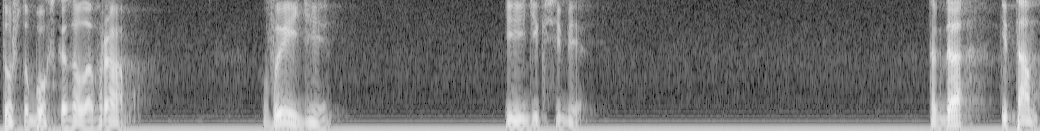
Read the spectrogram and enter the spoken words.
то, что Бог сказал Аврааму, выйди и иди к себе – тогда и там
